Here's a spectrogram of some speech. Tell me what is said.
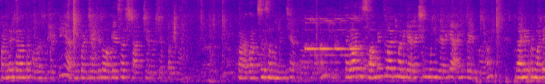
పండిన తర్వాత రోజు పెట్టి అన్ని పంచాయతీలో ఒకేసారి స్టార్ట్ చేయమని చెప్పాలి మనం వర్క్స్ సంబంధించి అర్థమవుతున్నాం మేడం. తర్వాత స్వామిత్వాన్ని మనకి ఎలక్షన్ ముందు జరిగి ఆగిపోయింది మేడం. దాన్ని ఇప్పుడు మళ్ళీ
